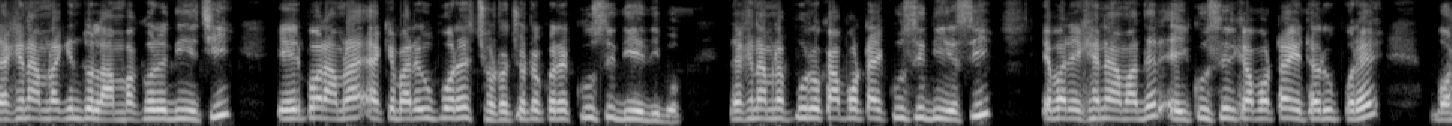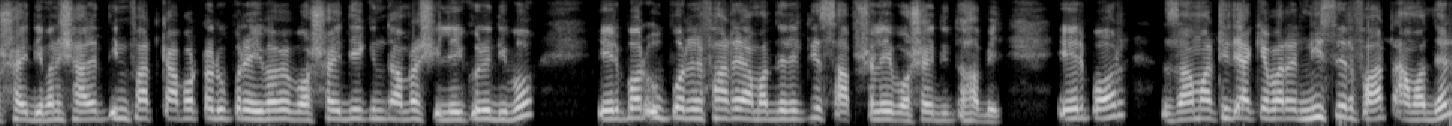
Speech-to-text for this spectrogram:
দেখেন আমরা কিন্তু লম্বা করে দিয়েছি। এরপর আমরা একেবারে উপরে ছোট ছোট করে কুচি দিয়ে দিব। দেখেন আমরা পুরো কাপড়টায় কুচি দিয়েছি। এবার এখানে আমাদের এই কুচির কাপড়টা এটার উপরে বসাই দিই। মানে সাড়ে তিন ফাট কাপড়টার উপরে এইভাবে বসাই দিয়ে কিন্তু আমরা সেলাই করে দিব। এরপর উপরের ফাটে আমাদের একটি সাপ সেলাই বসাই দিতে হবে। এরপর জামাটির একেবারে নিচের ফাট আমাদের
